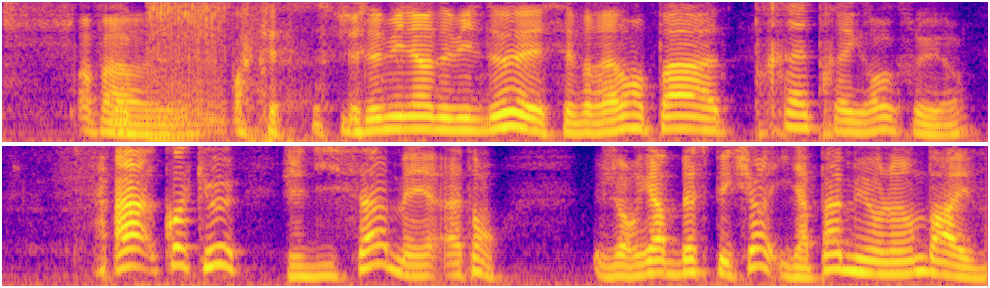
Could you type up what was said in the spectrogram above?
pff, enfin, Oh, pff, je- 2001-2002, et c'est vraiment pas très très grand cru. hein. Ah, quoique, je dis ça, mais attends, je regarde Best Picture, il n'y a pas Mulholland Drive.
